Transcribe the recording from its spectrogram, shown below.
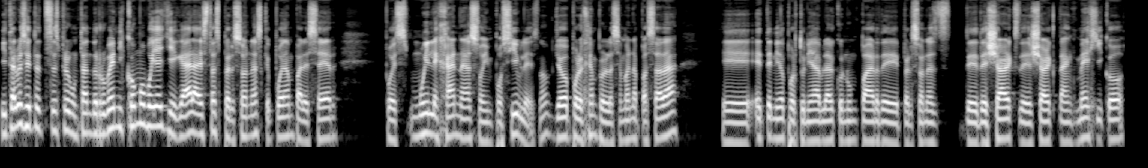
Y tal vez ahorita te estés preguntando, Rubén, ¿y cómo voy a llegar a estas personas que puedan parecer pues muy lejanas o imposibles, ¿no? Yo, por ejemplo, la semana pasada eh, he tenido oportunidad de hablar con un par de personas de, Sharks, de Shark Tank México,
